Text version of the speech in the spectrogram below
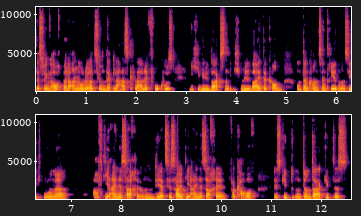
deswegen auch bei der Anmoderation der glasklare Fokus, ich will wachsen, ich will weiterkommen und dann konzentriert man sich nur mehr auf die eine Sache. Und jetzt ist halt die eine Sache Verkauf. Es gibt unterm Tag gibt es,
